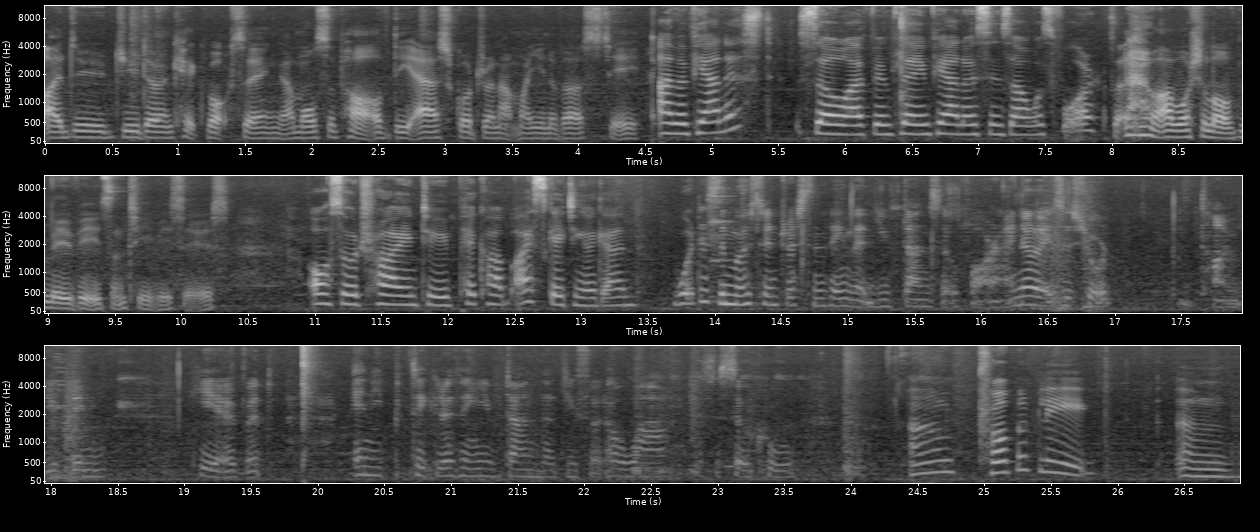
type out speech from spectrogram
I do judo and kickboxing. I'm also part of the air squadron at my university. I'm a pianist, so I've been playing piano since I was four. So I watch a lot of movies and TV series. Also trying to pick up ice skating again. What is the most interesting thing that you've done so far? I know it's a short time you've been here, but any particular thing you've done that you thought, oh wow, this is so cool? Um, probably um,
